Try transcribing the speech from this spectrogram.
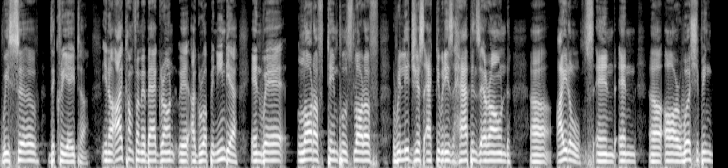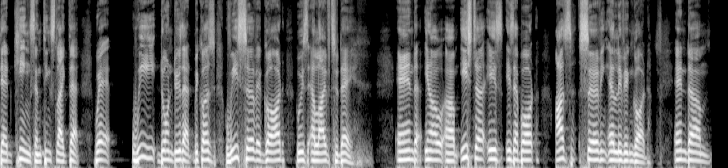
We serve the creator. You know, I come from a background where I grew up in India and where a lot of temples, a lot of religious activities happens around uh, idols and and uh, or worshiping dead kings and things like that. Where we don't do that because we serve a God who is alive today. And, you know, um, Easter is, is about us serving a living God. And um,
